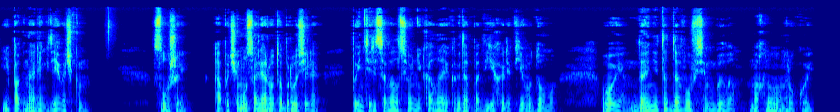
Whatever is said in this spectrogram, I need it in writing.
и погнали к девочкам». «Слушай, а почему соляру-то бросили?» Поинтересовался у Николая, когда подъехали к его дому. «Ой, да не тогда вовсе было», – махнул он рукой.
